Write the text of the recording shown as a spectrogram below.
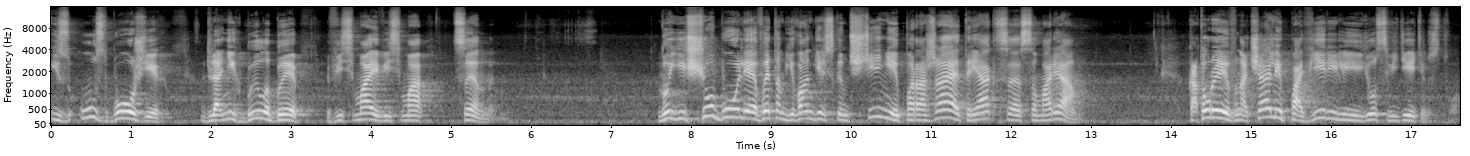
из уст Божьих, для них было бы весьма и весьма ценным. Но еще более в этом евангельском чтении поражает реакция самарян, которые вначале поверили ее свидетельству,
